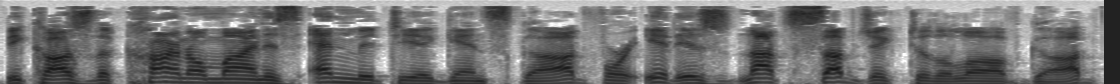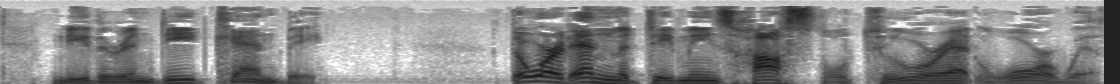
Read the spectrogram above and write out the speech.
Because the carnal mind is enmity against God, for it is not subject to the law of God, neither indeed can be. The word enmity means hostile to or at war with.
